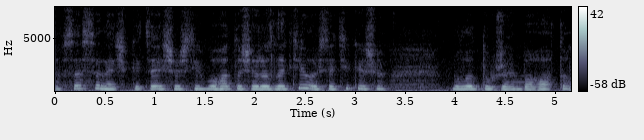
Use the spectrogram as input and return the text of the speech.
Це все синички. Це щось їх багато ще розлетілося, тільки що було дуже багато.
